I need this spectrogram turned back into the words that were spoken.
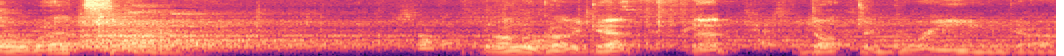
So where to? Oh, uh, we gotta get that Dr. Green guy.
